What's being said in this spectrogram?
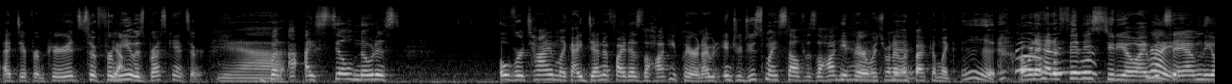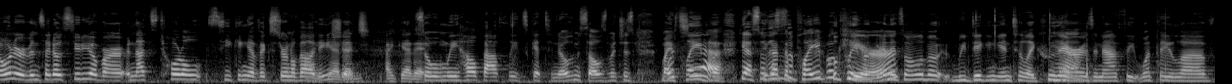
at different periods. So for Yeah. me, it was breast cancer. Yeah. But I, I still noticed over time, like identified as the hockey player, and I would introduce myself as the hockey Yeah, player. Which when I look back, I'm like, Ugh. or when I had a fitness studio, I Right. would say I'm the owner of Inside Out Studio Bar, and that's total seeking of external validation. I get it. I get it. So when we help athletes get to know themselves, which is my What's- playbook. yeah. so You this got is the playbook here. and it's all about we digging into like who they are as an athlete, what they love,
